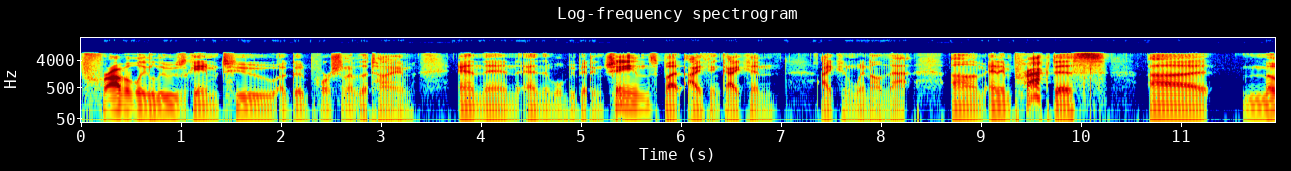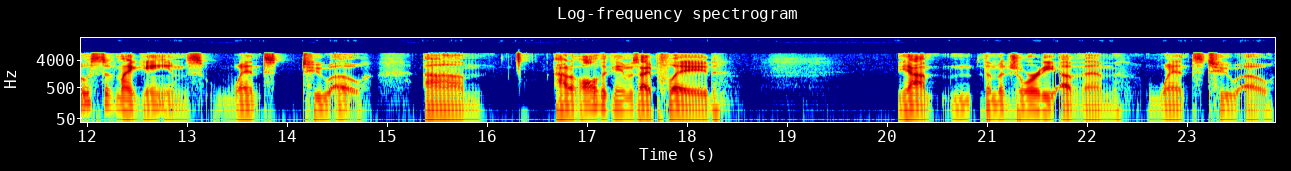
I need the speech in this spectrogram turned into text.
probably lose game two a good portion of the time, and then and then we'll be bidding chains. But I think I can I can win on that. Um, and in practice, uh, most of my games went 2-0. Um, out of all the games I played, yeah, m- the majority of them went 2-0.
